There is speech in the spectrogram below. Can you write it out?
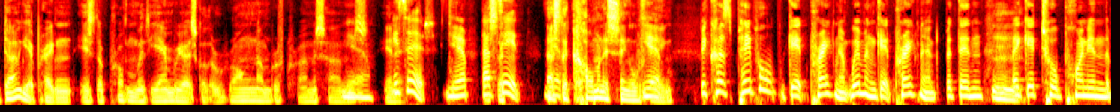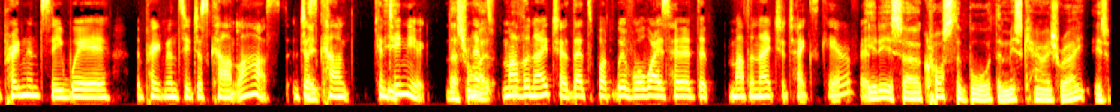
don't get pregnant is the problem with the embryo. It's got the wrong number of chromosomes. Yeah. Is it? Yep. That's the, it. That's Yep. the commonest single thing. Because people get pregnant, women get pregnant, but then Mm. they get to a point in the pregnancy where the pregnancy just can't last. It just It- can't continue. That's And right. That's Mother Nature. That's what we've always heard that Mother Nature takes care of it. It is. So across the board, the miscarriage rate is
